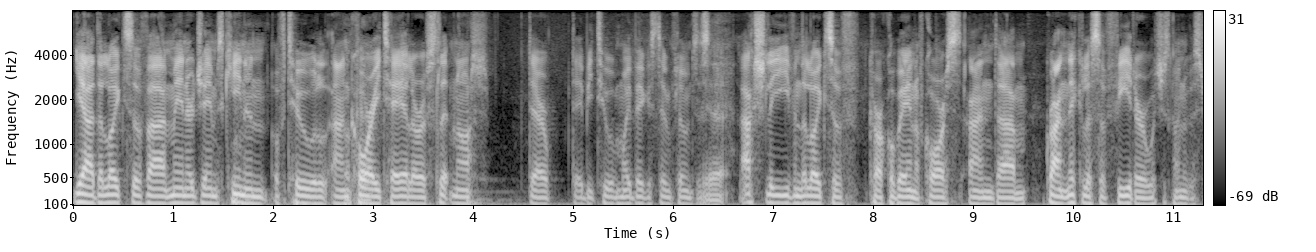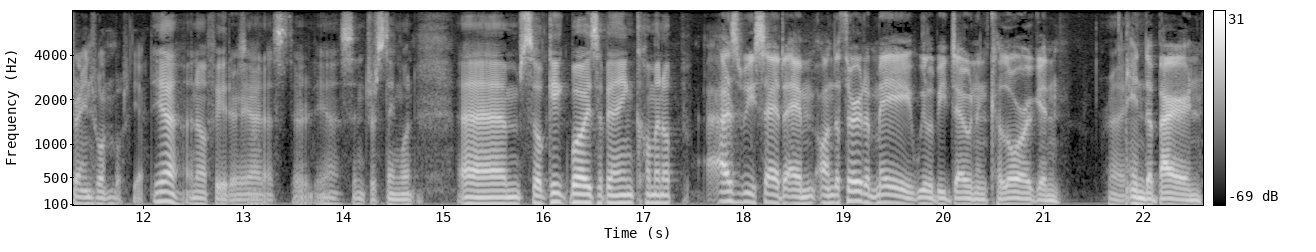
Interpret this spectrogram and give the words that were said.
yeah, the likes of uh, Maynard James Keenan of Tool and Okay. Corey Taylor of Slipknot, they're they'd be two of my biggest influences. Yeah. Actually, even the likes of Kurt Cobain, of course, and um, Grant Nicholas of Feeder, which is kind of a strange one, but yeah. Yeah, I know Feeder. Yeah, that's their, yeah, it's an interesting one. Um, so Geek Boys have anything coming up? As we said, um, on the 3rd of May, we'll be down in Killorglin Right. in the barn,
